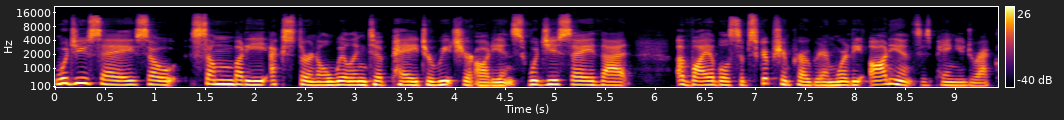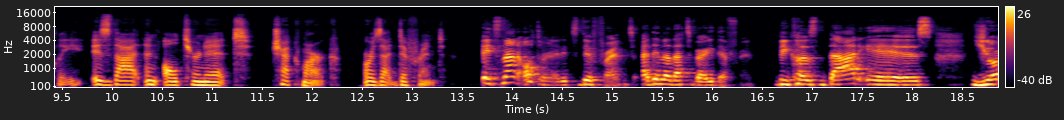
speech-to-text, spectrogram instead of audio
Would you say, so somebody external willing to pay to reach your audience, would you say that a viable subscription program where the audience is paying you directly, is that an alternate check mark or is that different? It's not alternate, it's different. I think that that's very different because that is your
